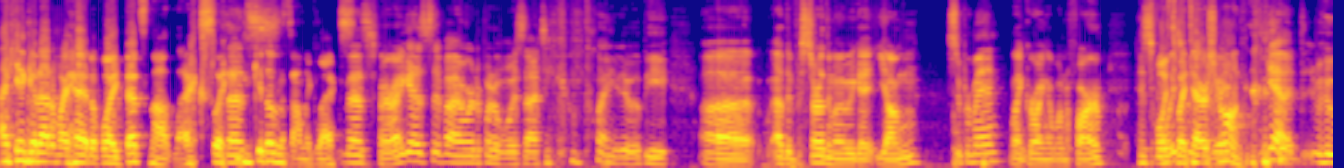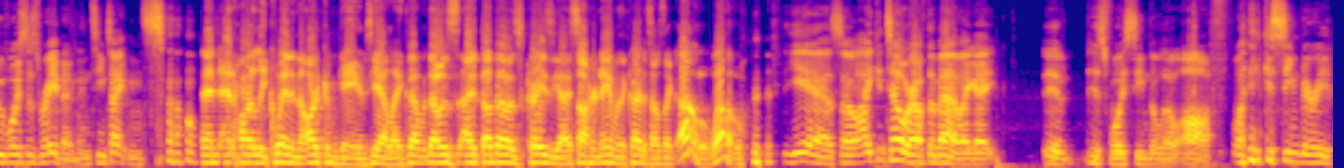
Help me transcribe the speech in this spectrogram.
I can't get out of my head of like that's not Lex. Like That's- it doesn't sound like Lex. That's fair. I guess if I were to put a voice acting complaint, it would be uh, at the start of the movie we get young Superman, like growing up on a farm. His Voiced voice by Tara Strong. yeah, who voices Raven in Teen Titans. So and and Harley Quinn in the Arkham games. Yeah, like that. That was I thought that was crazy. I saw her name in the credits. I was like, oh, whoa. yeah, so I could tell right off the bat, like I, it, his voice seemed a little off. Like it seemed very a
